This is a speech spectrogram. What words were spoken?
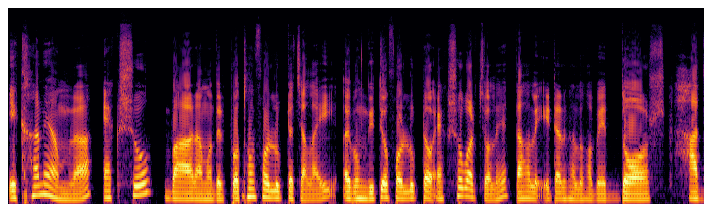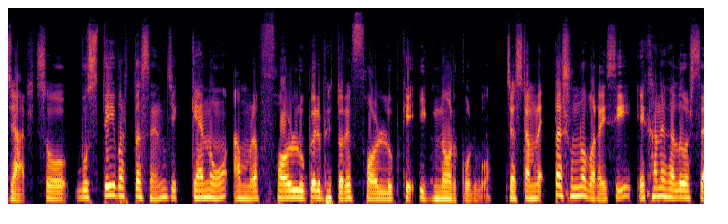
এখানে আমরা একশো বার আমাদের প্রথম ফর লুপটা চালাই এবং দ্বিতীয় ফর লুপটাও একশো বার চলে, তাহলে এটার ভ্যালু হবে দশ হাজার। সো বুঝতেই পারতেছেন যে কেন আমরা ফর লুপের ভেতরে ফর লুপকে ইগনোর করব। জাস্ট আমরা একটা শূন্য বাড়াইছি, এখানে ভ্যালু আসছে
